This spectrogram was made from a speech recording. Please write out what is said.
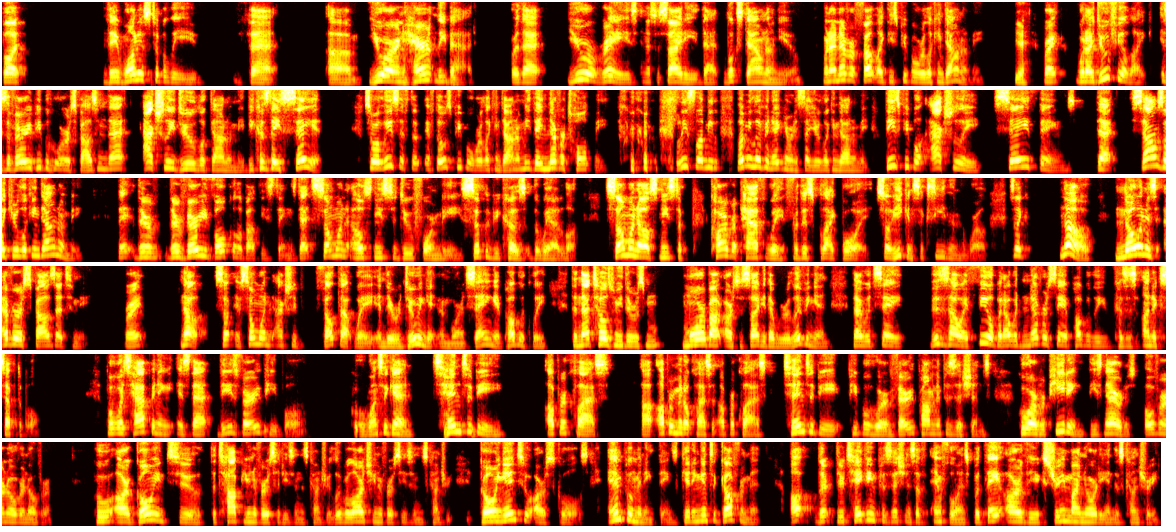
But they want us to believe that um, you are inherently bad or that you were raised in a society that looks down on you when I never felt like these people were looking down on me. Yeah. Right. What I do feel like is the very people who are espousing that actually do look down on me because they say it. So at least if the if those people were looking down on me, they never told me. at least let me let me live in ignorance that you're looking down on me. These people actually say things that sounds like you're looking down on me. They, they're they're very vocal about these things that someone else needs to do for me simply because of the way I look. Someone else needs to carve a pathway for this black boy so he can succeed in the world. It's like, no, no one has ever espoused that to me, right? No. So if someone actually felt that way and they were doing it and weren't saying it publicly, then that tells me there was m- more about our society that we were living in that would say, this is how I feel, but I would never say it publicly because it's unacceptable. But what's happening is that these very people, who once again tend to be upper class, uh, upper middle class, and upper class, tend to be people who are very prominent positions, who are repeating these narratives over and over and over, who are going to the top universities in this country, liberal arts universities in this country, going into our schools, implementing things, getting into government, all they're they're taking positions of influence, but they are the extreme minority in this country,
